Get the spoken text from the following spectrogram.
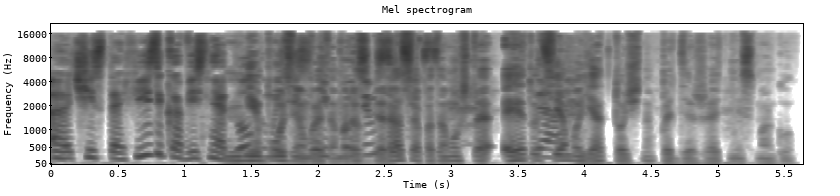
э, чистая физика, объяснять долго. Не будем в этом будем разбираться, сейчас. потому что эту да. тему я точно поддержать не смогу.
